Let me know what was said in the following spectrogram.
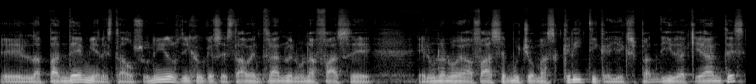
eh, la pandemia en Estados Unidos. Dijo que se estaba entrando en una fase, en una nueva fase mucho más crítica y expandida que antes.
